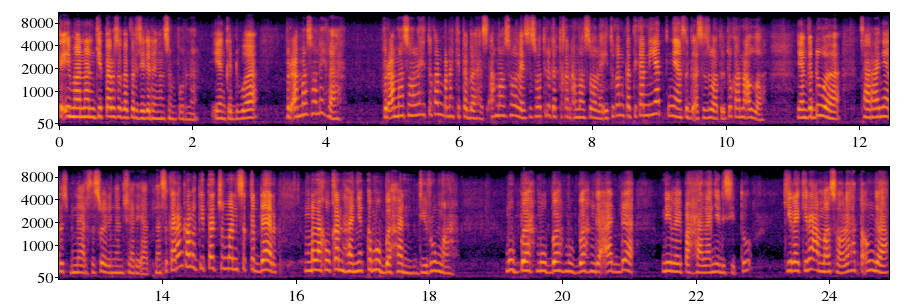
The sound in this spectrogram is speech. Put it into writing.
keimanan kita harus tetap terjaga dengan sempurna. Yang kedua, beramal solehlah. Beramal soleh itu kan pernah kita bahas. Amal soleh, sesuatu dikatakan amal soleh itu kan ketika niatnya segala sesuatu itu karena Allah. Yang kedua, caranya harus benar sesuai dengan syariat. Nah, sekarang kalau kita cuman sekedar melakukan hanya kemubahan di rumah, mubah, mubah, mubah, nggak ada nilai pahalanya di situ. Kira-kira amal soleh atau enggak?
